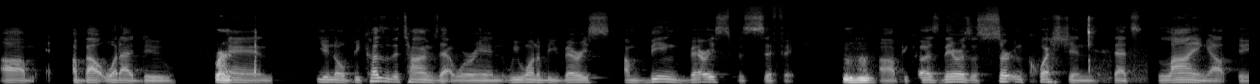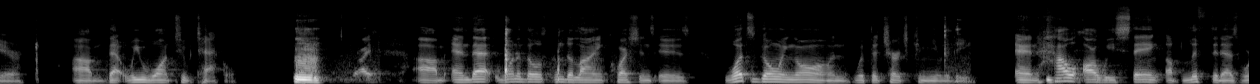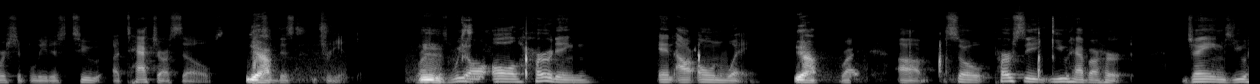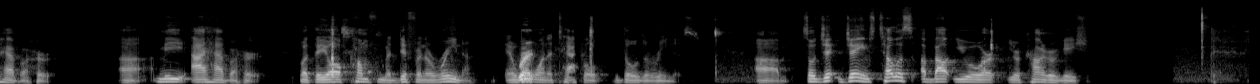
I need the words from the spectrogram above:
um, about what i do right. and you know because of the times that we're in we want to be very i'm being very specific mm-hmm. uh, because there is a certain question that's lying out there um, that we want to tackle. Mm-hmm. Right. Um, and that one of those underlying questions is what's going on with the church community and how are we staying uplifted as worship leaders to attach ourselves yeah. to this nutrient? Right? Because mm. we are all hurting in our own way. Yeah. Right. Um, so Percy, you have a hurt. James, you have a hurt. Uh, me, I have a hurt, but they all come from a different arena, and we right. want to tackle those arenas. Um, so, J- James, tell us about your your congregation.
